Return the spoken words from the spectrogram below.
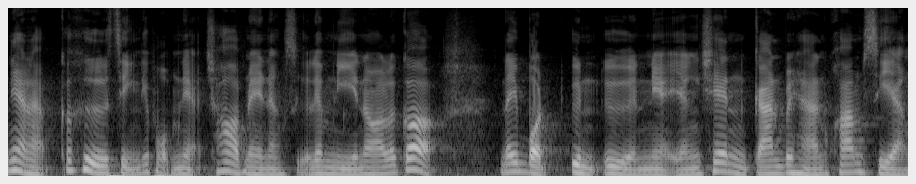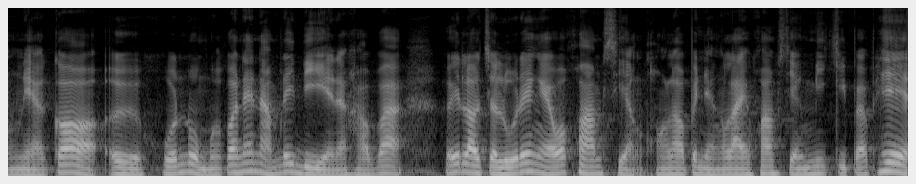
เนี่ยแหละก็คือสิ่งที่ผมเนี่ยชอบในหนังสือเล่มนี้เนาะแล้วก็ ในบทอื่นๆเนี่ยอย่างเช่น การบริหารความเสี่ยงเนี่ยก็เออคุณหนุ่มเขาก็แนะนำได้ดีนะครับว่าเฮ้ยเราจะรู้ได้ไงว่าความเสี่ยงของเราเป็นอย่างไร ความเสี่ยงมีกี่ประเภท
